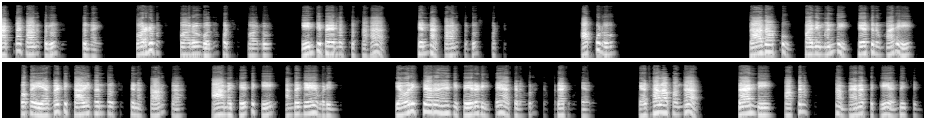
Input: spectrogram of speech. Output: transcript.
కట్న కానుకలు జరుగుతున్నాయి. వరుడు పక్షం వారు వధువు పక్షం వారు ఇంటి పేర్లతో సహా చిన్న కానుకలు అప్పుడు దాదాపు పది మంది చేతులు మారి ఒక ఎర్రటి కాగితంలో చుట్టిన కానుక ఆమె చేతికి అందజేయబడింది. ఎవరిచ్చారనేది పేరడిగితే అక్కడెవరూ చెప్పలేకపోయారు. యథాలాపంగా దాన్ని పక్కన కూర్చున్న మేనత్తకి అందించింది.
